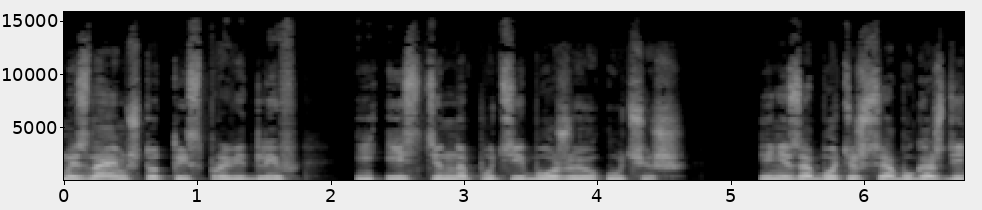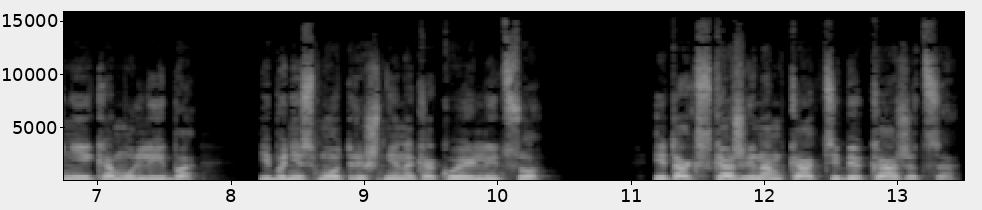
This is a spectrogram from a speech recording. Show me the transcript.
мы знаем, что ты справедлив и истинно пути Божию учишь, и не заботишься об угождении кому-либо, ибо не смотришь ни на какое лицо. Итак, скажи нам, как тебе кажется,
